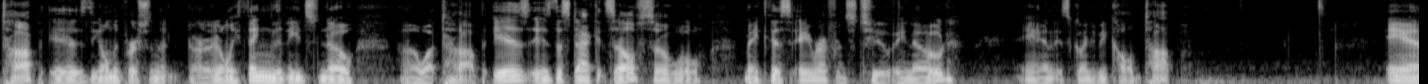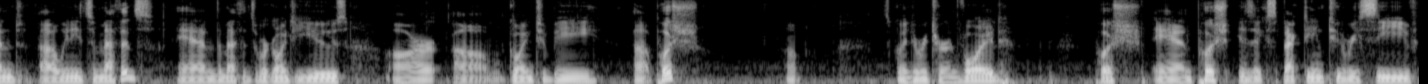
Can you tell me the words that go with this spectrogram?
top is the only person that or the only thing that needs to know uh, what top is is the stack itself. So we'll make this a reference to a node, and it's going to be called top. And uh, we need some methods, and the methods we're going to use are um, going to be uh, push. Oh, it's going to return void, push, and push is expecting to receive.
